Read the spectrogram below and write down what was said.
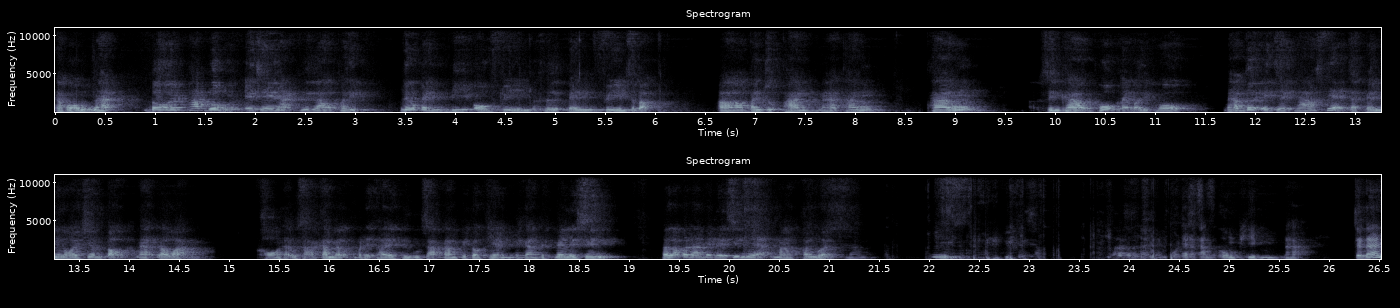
ครับผมนะฮะโดยภาพรวมของ AJ นะฮะคือเราผลิตเรียกว่าเป็น BO ฟิล์มก็คือเป็นฟิล์มสำหรับบรรจุภัณฑ์นะฮะทั้งทั้งสินค้าอุปโภคและบริโภคนะครับโดย AJ Plast เนี่ยจะเป็นรอยเชื่อมต่อนะระหว่างของทางอุตสาหกรรมหลักของประเทศไทยคืออุตสาหกรรมปิโตรเคมีในการผลิตเม็ดเรซินแล้วเราก็นำเม็ดเรซินเนี่ยมา convert นะพิมพ์แล้วจำหน่ายเป็นโพสในทางโรงพิมพ์นะฮะ จากนั้น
